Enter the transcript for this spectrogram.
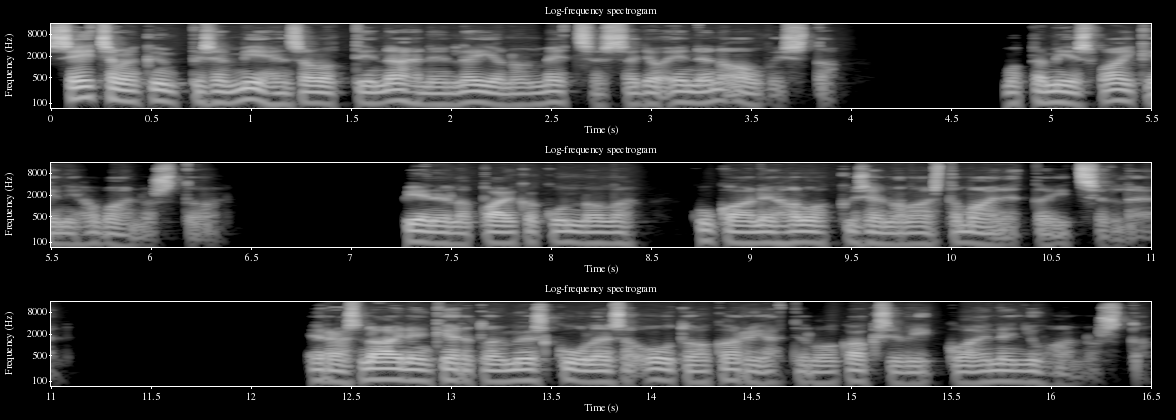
Seitsemänkymppisen miehen sanottiin nähneen leijonan metsässä jo ennen auvista, mutta mies vaikeni havainnostaan. Pienellä paikakunnalla kukaan ei halua kyseenalaista mainetta itselleen. Eräs nainen kertoi myös kuulensa outoa karjahtelua kaksi viikkoa ennen juhannosta.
